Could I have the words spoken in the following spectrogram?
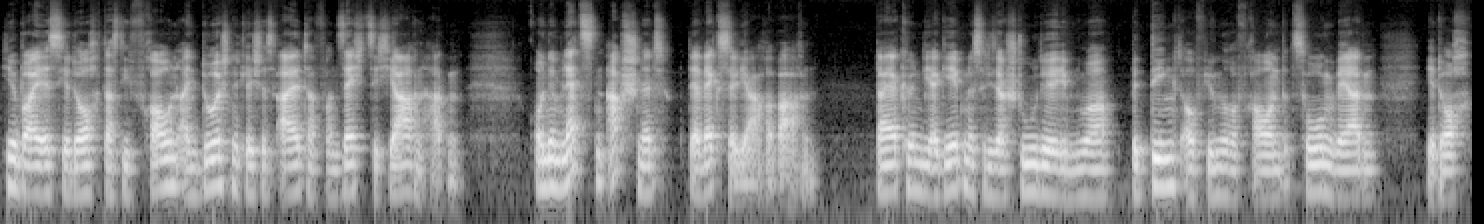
hierbei ist jedoch, dass die Frauen ein durchschnittliches Alter von 60 Jahren hatten und im letzten Abschnitt der Wechseljahre waren. Daher können die Ergebnisse dieser Studie eben nur bedingt auf jüngere Frauen bezogen werden. Jedoch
